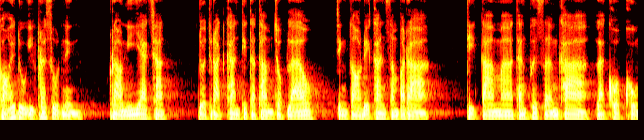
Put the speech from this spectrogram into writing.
ขอให้ดูอีกพระสูตรหนึ่ง คราวนี้แยกชัด โดยตรัสขั้นทิฏฐธรรมจบแล้ว จึงต่อด้วยขั้นสัมปรา ที่ตามมาทั้งเพื่อเสริมค่าและควบคุม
